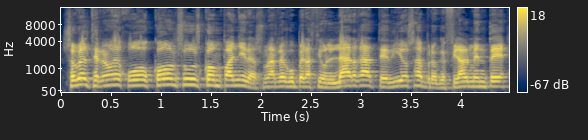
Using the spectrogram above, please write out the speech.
sobre el terreno de juego con sus compañeras. Una recuperación larga, tediosa, pero que finalmente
